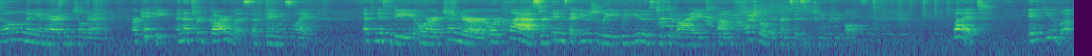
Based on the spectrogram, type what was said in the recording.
So many American children are picky, and that's regardless of things like ethnicity or gender or class or things that usually we use to divide um, cultural differences between people. But if you look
